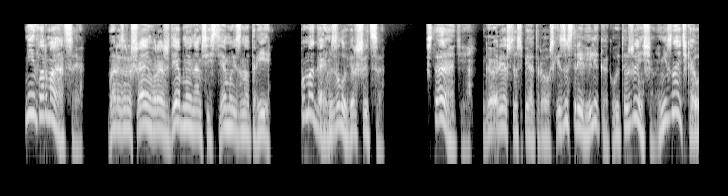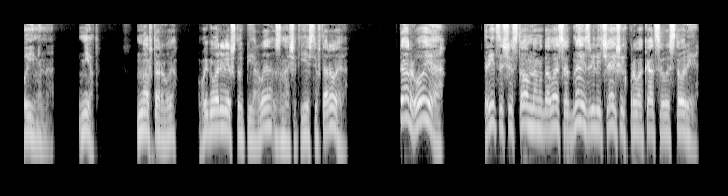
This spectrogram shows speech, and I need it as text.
не информация. Мы разрушаем враждебную нам систему изнутри, помогаем злу вершиться. Кстати, Говорят, что с Петровски застрелили какую-то женщину. Не знаете, кого именно? Нет. Но второе. Вы говорили, что первое, значит, есть и второе. Второе. В тридцать шестом нам удалась одна из величайших провокаций в истории.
